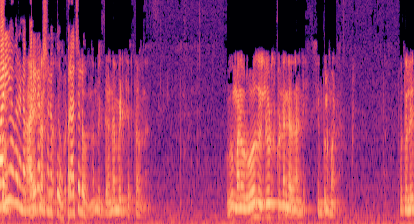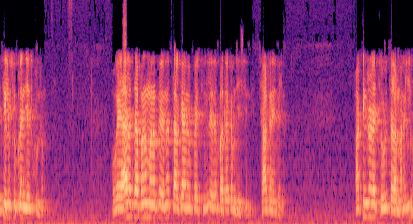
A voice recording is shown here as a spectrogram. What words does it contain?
పర్యావరణ పరిరక్షణకు ప్రజలు దండం పెట్టి చెప్తా ఉన్నా. ఇప్పుడు మనం రోజు ఇల్లు ఉడుచుకుంటాం కదండి సింపుల్ మాట. పొద్దున్న లేచి ఇల్లు శుభ్రం చేసుకుంటాం. ఒక ఏళ్ళ దెబ్బన మనకు ఏదైనా తలకాయ నొప్పి వచ్చింది లేదా బద్ధకం చేసింది చేతనైతే లేదు పక్కింటి వాడే వచ్చి మన ఇల్లు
